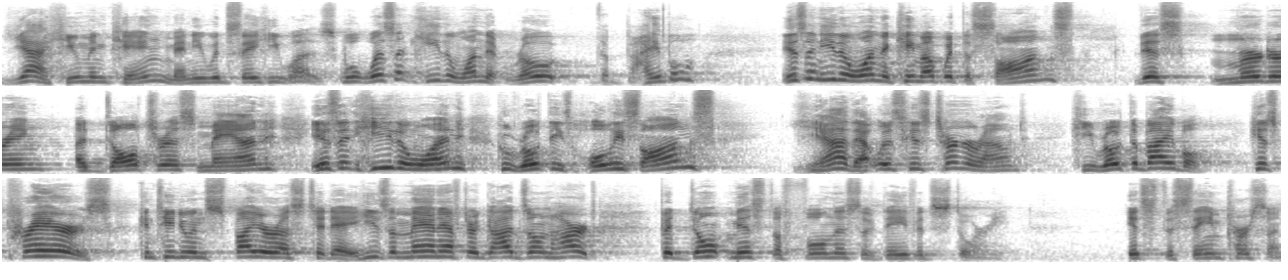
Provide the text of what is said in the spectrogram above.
Yeah, human king, many would say he was. Well, wasn't he the one that wrote the Bible? Isn't he the one that came up with the songs? This murdering, adulterous man, isn't he the one who wrote these holy songs? Yeah, that was his turnaround. He wrote the Bible. His prayers continue to inspire us today. He's a man after God's own heart. But don't miss the fullness of David's story. It's the same person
